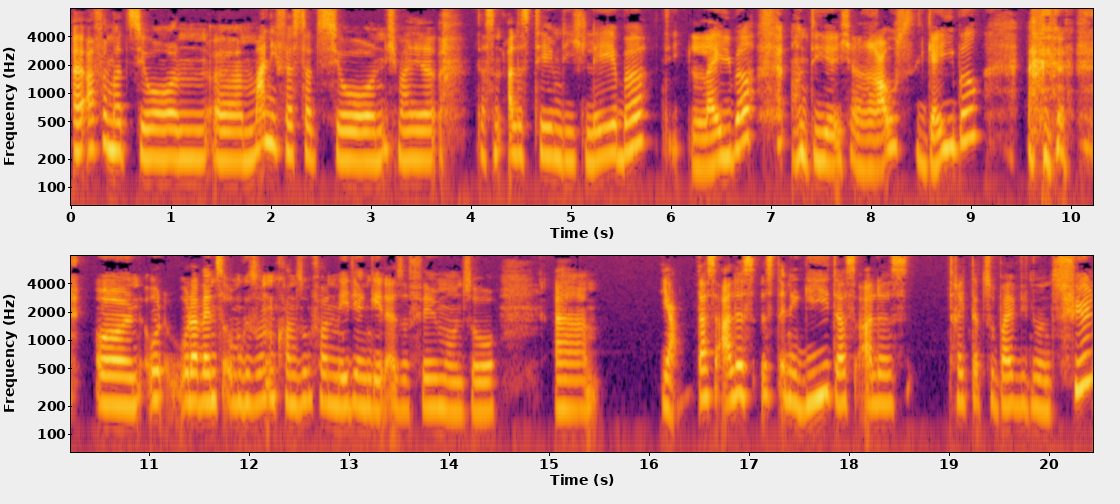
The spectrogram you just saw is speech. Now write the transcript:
Affirmation, äh, Manifestation, ich meine, das sind alles Themen, die ich lebe, die lebe und die ich rausgebe. und, oder, oder wenn es um gesunden Konsum von Medien geht, also Filme und so. Ähm, ja, das alles ist Energie, das alles trägt dazu bei, wie wir uns fühlen.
